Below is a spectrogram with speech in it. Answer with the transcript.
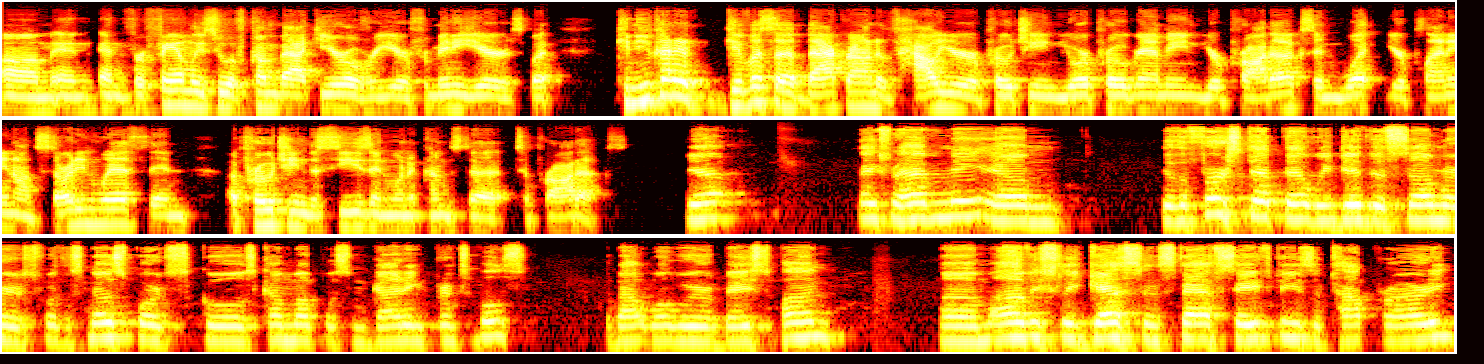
um, and, and for families who have come back year over year for many years. But can you kind of give us a background of how you're approaching your programming, your products, and what you're planning on starting with and approaching the season when it comes to, to products? Yeah, thanks for having me. Um, the first step that we did this summer is for the snow sports schools come up with some guiding principles about what we were based upon. Um, obviously, guests and staff safety is a top priority.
